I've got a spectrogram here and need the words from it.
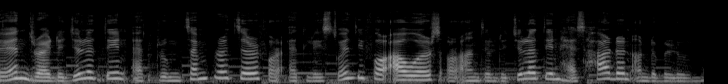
Then dry the gelatin at room temperature for at least 24 hours or until the gelatin has hardened on the balloon.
